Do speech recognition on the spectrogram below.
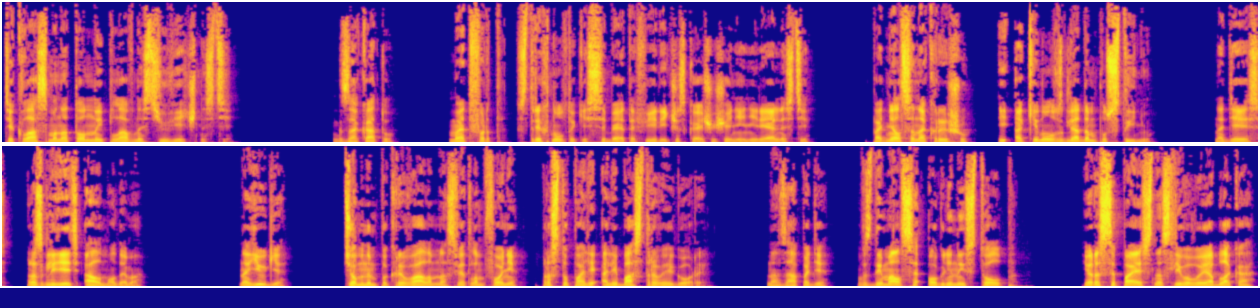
текла с монотонной плавностью вечности. К закату Мэтфорд стряхнул таки с себя это феерическое ощущение нереальности, поднялся на крышу и окинул взглядом пустыню, надеясь разглядеть Алмалдема. На юге, темным покрывалом на светлом фоне, проступали алебастровые горы. На западе вздымался огненный столб и, рассыпаясь на сливовые облака,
